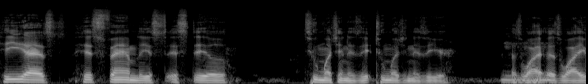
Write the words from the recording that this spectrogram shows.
he has his family is, is still too much in his e- too much in his ear. That's why Mhm. that's why he,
